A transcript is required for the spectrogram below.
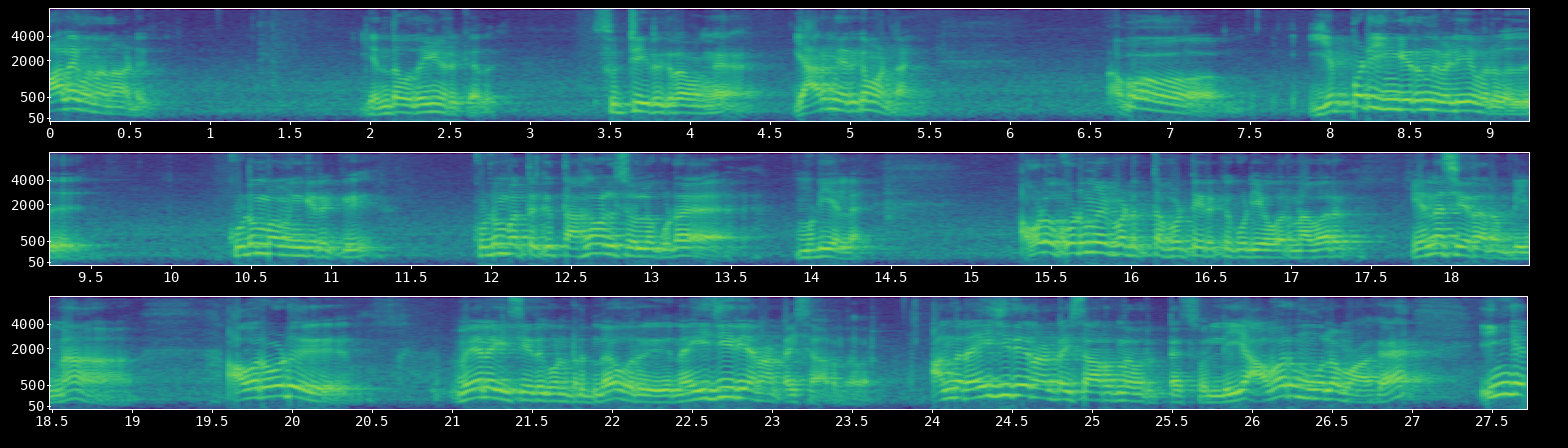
பாலைவன நாடு. எந்த உதவியும் இருக்காது. சுற்றி இருக்கிறவங்க யாருமே இருக்க மாட்டாங்க. அப்போது எப்படி இங்கேருந்து வெளியே வருவது? குடும்பம் இங்கே இருக்குது குடும்பத்துக்கு தகவல் சொல்லக்கூட முடியலை. அவ்வளோ கொடுமைப்படுத்தப்பட்டு இருக்கக்கூடிய ஒரு நபர் என்ன செய்கிறார் அப்படின்னா அவரோடு வேலை செய்து கொண்டிருந்த ஒரு நைஜீரியா நாட்டை சார்ந்தவர். அந்த நைஜீரியா நாட்டை சார்ந்தவர்கிட்ட சொல்லி அவர் மூலமாக இங்கே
